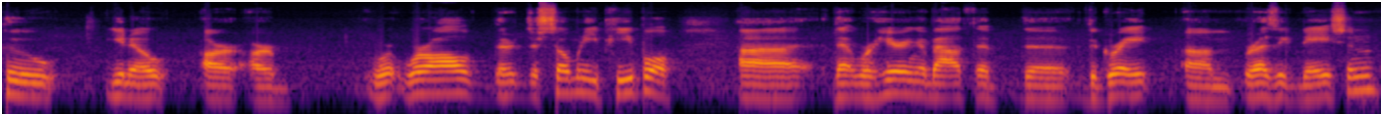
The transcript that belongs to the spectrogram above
who, you know, are, are we're, we're all, there, there's so many people uh, that we're hearing about the, the, the great um, resignation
